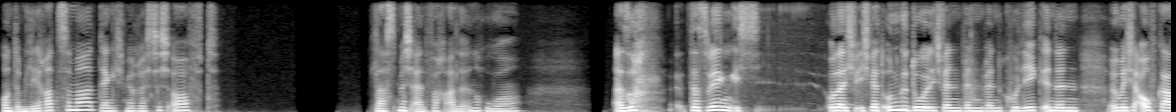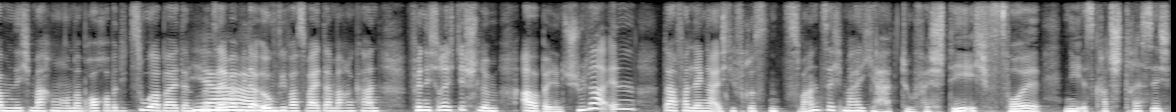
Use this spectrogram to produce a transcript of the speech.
Und im Lehrerzimmer denke ich mir richtig oft, lasst mich einfach alle in Ruhe. Also deswegen, ich oder ich, ich werde ungeduldig, wenn, wenn, wenn KollegInnen irgendwelche Aufgaben nicht machen und man braucht aber die Zuarbeit, damit man Ja. selber wieder irgendwie was weitermachen kann. Finde ich richtig schlimm. Aber bei den SchülerInnen, da verlängere ich die Fristen 20 Mal. Ja, du, verstehe ich voll. Nee, ist gerade stressig.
